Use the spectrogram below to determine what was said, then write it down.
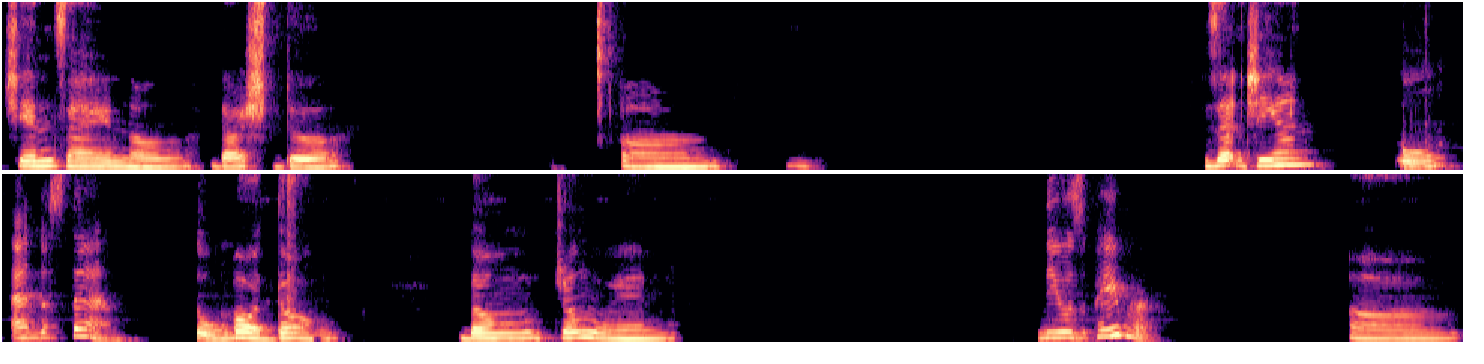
现在能 dash 的，嗯 ，is that Jian？懂 understand 懂哦，懂，懂中文， newspaper 嗯，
